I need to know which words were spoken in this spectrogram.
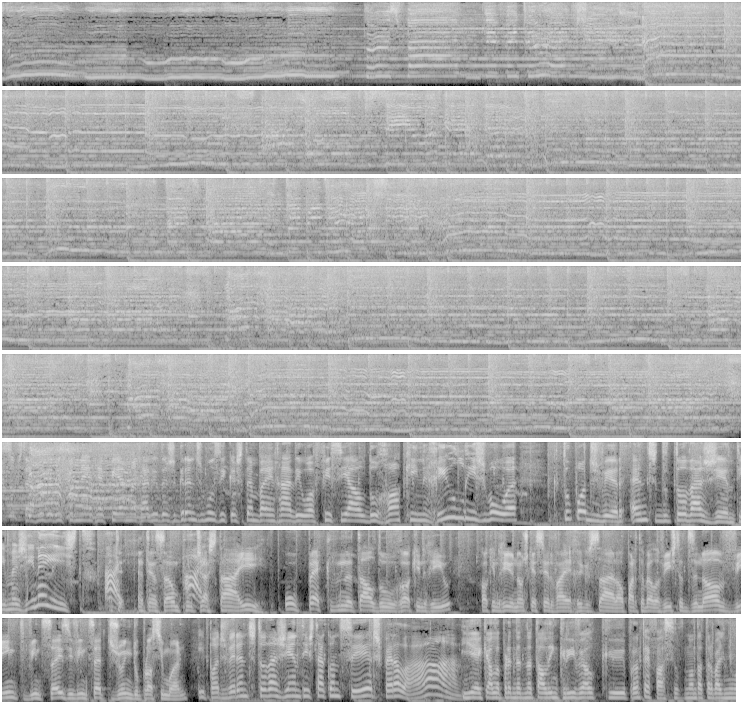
Estás ligadíssimo na RFM, a rádio das grandes músicas, também rádio oficial do Rock in Rio Lisboa, que tu podes ver antes de toda a gente. Imagina isto. Ai, Atenção, porque Ai. já está aí o pack de Natal do Rock in Rio. Rock in Rio, não esquecer, vai regressar ao Parque da Bela Vista 19, 20, 26 e 27 de junho do próximo ano. e podes ver antes de toda a gente isto a acontecer. Espera lá. E é aquela prenda de Natal incrível que, pronto, é fácil, não dá trabalho nenhum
